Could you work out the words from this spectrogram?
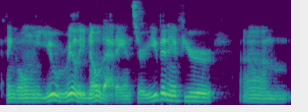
I think only you really know that answer, even if you're um,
